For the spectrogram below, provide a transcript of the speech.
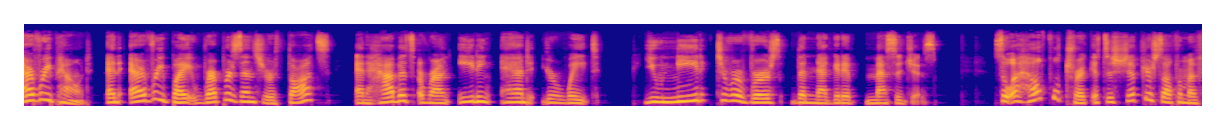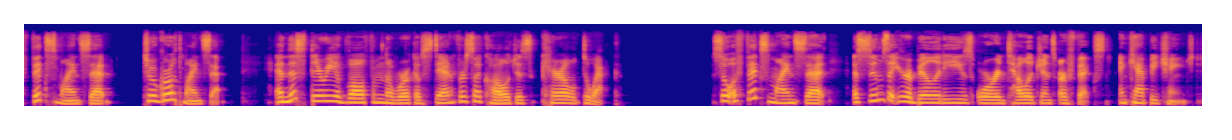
Every pound and every bite represents your thoughts and habits around eating and your weight. You need to reverse the negative messages. So, a helpful trick is to shift yourself from a fixed mindset to a growth mindset. And this theory evolved from the work of Stanford psychologist Carol Dweck. So, a fixed mindset assumes that your abilities or intelligence are fixed and can't be changed.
